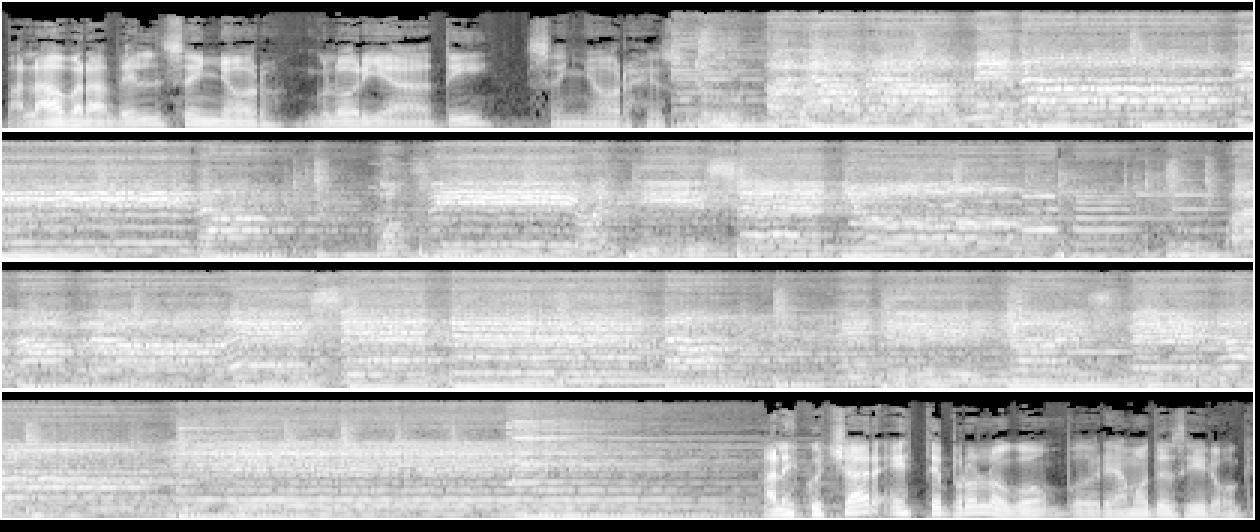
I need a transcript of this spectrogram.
Palabra del Señor, gloria a ti, Señor Jesús. Tu palabra me da Al escuchar este prólogo, podríamos decir, ok,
